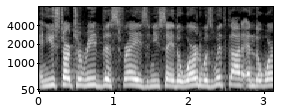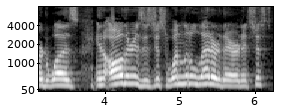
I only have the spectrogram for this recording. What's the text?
and you start to read this phrase, and you say, The Word was with God, and the Word was, and all there is is just one little letter there, and it's just,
